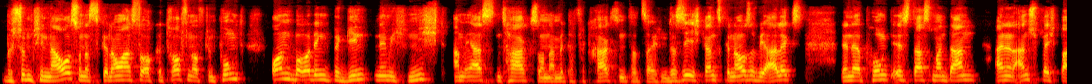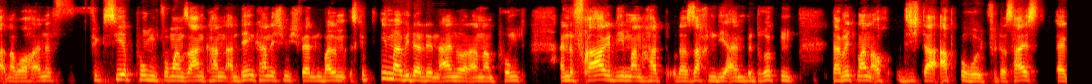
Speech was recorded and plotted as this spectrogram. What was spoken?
bestimmt hinaus und das genau hast du auch getroffen auf den Punkt. Onboarding beginnt nämlich nicht am ersten Tag, sondern mit der Vertragsunterzeichnung. Das sehe ich ganz genauso wie Alex, denn der Punkt ist, dass man dann einen Ansprechpartner braucht, einen Fixierpunkt, wo man sagen kann, an den kann ich mich wenden, weil es gibt immer wieder den einen oder anderen Punkt, eine Frage, die man hat oder Sachen, die einen bedrücken, damit man auch sich da abgeholt fühlt. Das heißt, äh,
